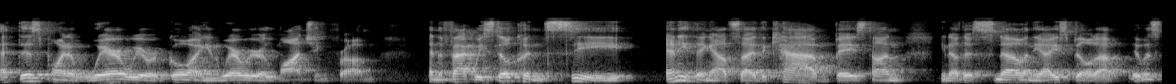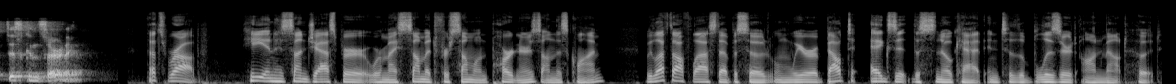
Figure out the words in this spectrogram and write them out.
at this point of where we were going and where we were launching from and the fact we still couldn't see anything outside the cab based on you know the snow and the ice buildup it was disconcerting That's Rob. He and his son Jasper were my Summit for Someone partners on this climb. We left off last episode when we were about to exit the snowcat into the blizzard on Mount Hood.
